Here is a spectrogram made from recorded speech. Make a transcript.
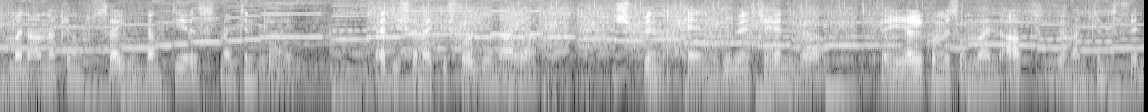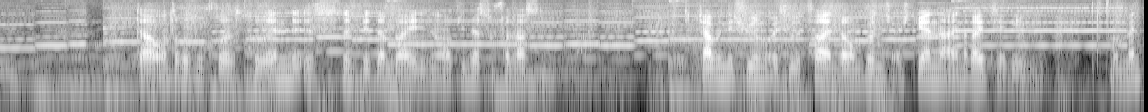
um meine Anerkennung zu zeigen. Dank dir ist mein Kind geheilt. Eddie verneigt dich vor Lunaya. Ich bin ein gewöhnlicher Händler der hierher gekommen ist, um meinen Arzt für mein Kind zu finden. Da unsere Suche zu Ende ist, sind wir dabei, diesen Ort wieder zu verlassen. Ich habe nicht viel, um euch zu bezahlen, darum würde ich euch gerne ein Reittier geben. Moment.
